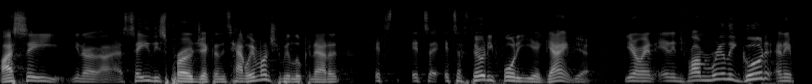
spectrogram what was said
I see, you know, I see this project, and it's how everyone should be looking at it. It's it's a it's a 30, 40 year game. Yeah. You know, and, and if I'm really good, and if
